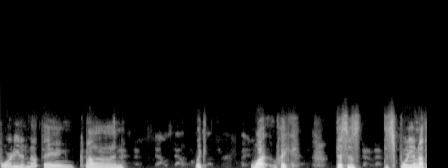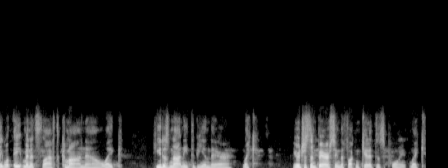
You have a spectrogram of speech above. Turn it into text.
forty to nothing. Come on, like what? Like this is this forty to nothing with eight minutes left. Come on now, like he does not need to be in there. Like you're just embarrassing the fucking kid at this point. Like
